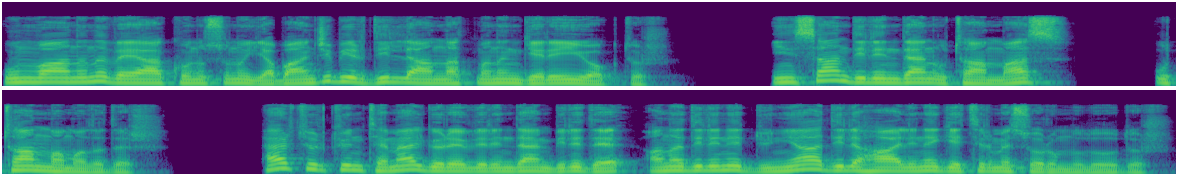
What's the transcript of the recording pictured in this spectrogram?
unvanını veya konusunu yabancı bir dille anlatmanın gereği yoktur. İnsan dilinden utanmaz, utanmamalıdır. Her Türk'ün temel görevlerinden biri de ana dilini dünya dili haline getirme sorumluluğudur.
